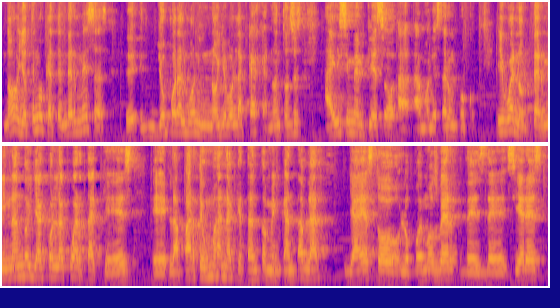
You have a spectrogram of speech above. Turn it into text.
No, yo tengo que atender mesas. Eh, yo por algo no llevo la caja, ¿no? Entonces, ahí sí me empiezo a, molestar un poco. Y bueno, terminando ya con la cuarta, que es eh, la parte humana que tanto me encanta hablar, ya esto lo podemos ver desde si eres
